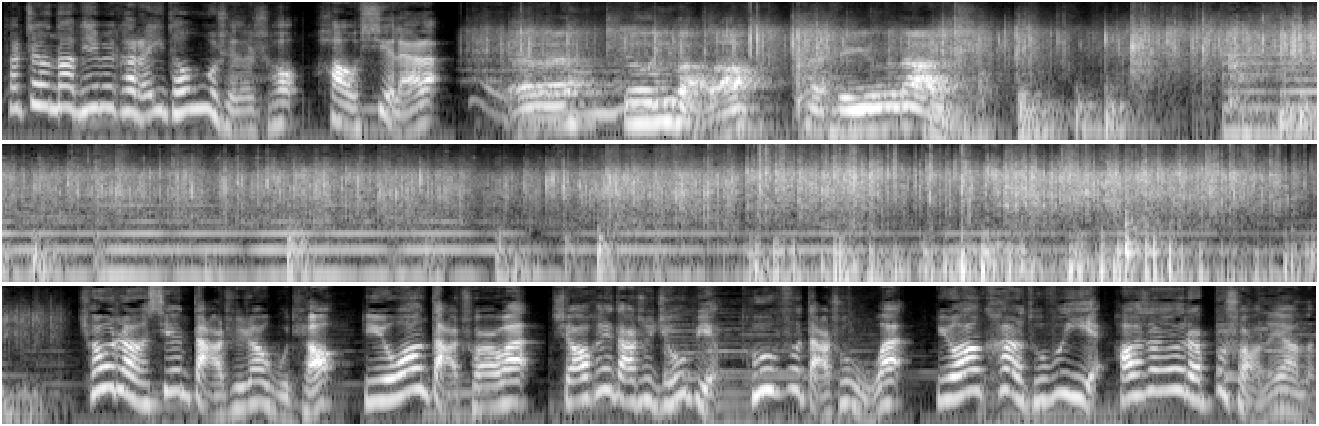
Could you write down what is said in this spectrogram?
但正当偏偏看得一头雾水的时候，好戏来了！来来，最后一把了啊，看谁赢的大的。酋长先打出一张五条，女王打出二万，小黑打出九饼，屠夫打出五万。女王看了屠夫一眼，好像有点不爽的样子。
